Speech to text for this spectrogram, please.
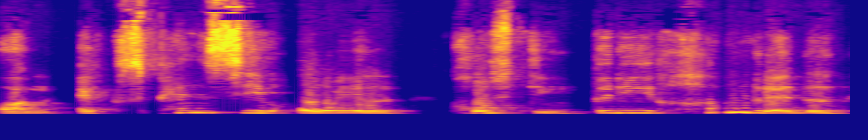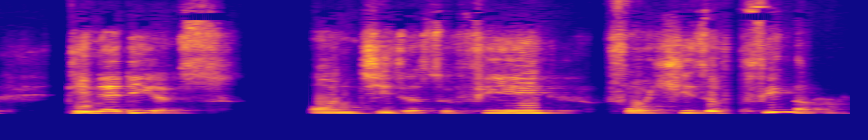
on expensive oil costing 300 denarius on Jesus' feet for his funeral.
